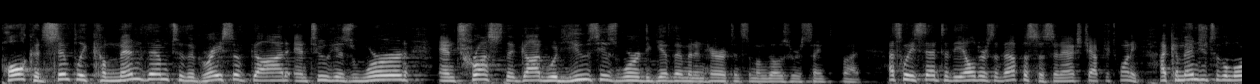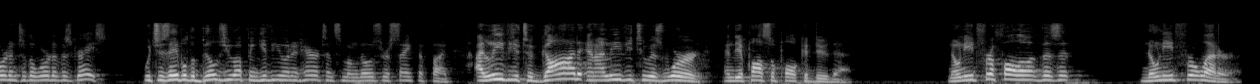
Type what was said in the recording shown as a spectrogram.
Paul could simply commend them to the grace of God and to His Word and trust that God would use His Word to give them an inheritance among those who are sanctified. That's what he said to the elders of Ephesus in Acts chapter 20. I commend you to the Lord and to the Word of His grace, which is able to build you up and give you an inheritance among those who are sanctified. I leave you to God and I leave you to His Word. And the Apostle Paul could do that. No need for a follow-up visit. No need for a letter.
